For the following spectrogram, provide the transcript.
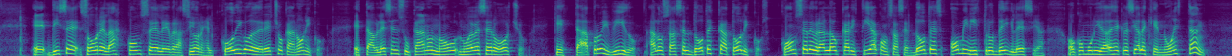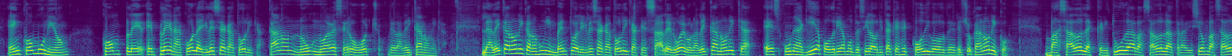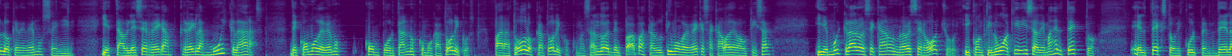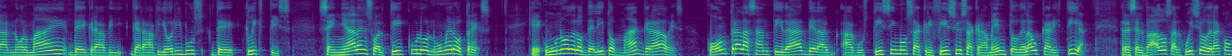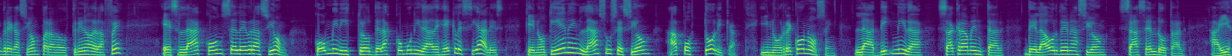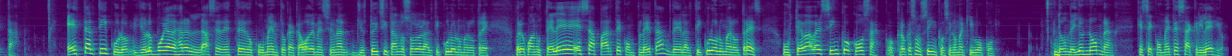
eh, dice sobre las concelebraciones, el Código de Derecho Canónico establece en su canon 908 que está prohibido a los sacerdotes católicos concelebrar la Eucaristía con sacerdotes o ministros de iglesia o comunidades eclesiales que no están en comunión en plena con la Iglesia Católica. Canon 908 de la ley canónica. La ley canónica no es un invento de la Iglesia Católica que sale luego. La ley canónica es una guía, podríamos decir ahorita que es el Código de Derecho Canónico, basado en la escritura, basado en la tradición, basado en lo que debemos seguir. Y establece reglas, reglas muy claras de cómo debemos comportarnos como católicos, para todos los católicos, comenzando desde el Papa hasta el último bebé que se acaba de bautizar. Y es muy claro ese canon 908. Y continúo aquí, dice, además el texto el texto, disculpen, de la Normae de Gravioribus de Clictis señala en su artículo número 3 que uno de los delitos más graves contra la santidad del agustísimo sacrificio y sacramento de la Eucaristía, reservados al juicio de la congregación para la doctrina de la fe, es la concelebración con ministros de las comunidades eclesiales que no tienen la sucesión apostólica y no reconocen la dignidad sacramental de la ordenación sacerdotal. Ahí está. Este artículo, y yo les voy a dejar el enlace de este documento que acabo de mencionar, yo estoy citando solo el artículo número 3, pero cuando usted lee esa parte completa del artículo número 3, usted va a ver cinco cosas, o creo que son cinco si no me equivoco, donde ellos nombran que se comete sacrilegio.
